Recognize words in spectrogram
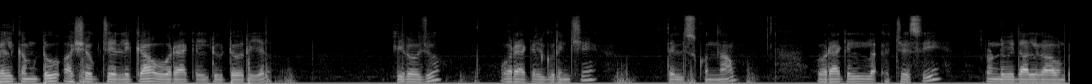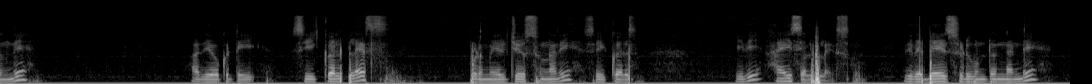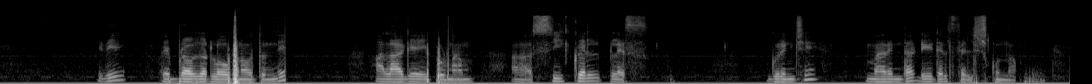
Welcome to Ashok Chellika Oracle tutorial ఈరోజు Oracle గురించి తెలుసుకుందాం. ఓరాకిల్ వచ్చేసి రెండు విధాలుగా ఉంటుంది. అది ఒకటి సీక్వెల్ ప్లస్ ఇప్పుడు మీరు చూస్తున్నది సీక్వెల్ ఇది ఐసెల్ ప్లస్ ఇది వెబ్ బేస్డ్ ఉంటుందండి. ఇది వెబ్ బ్రౌజర్లో ఓపెన్ అవుతుంది. అలాగే ఇప్పుడు మనం సీక్వెల్ ప్లస్ గురించి మరింత డీటెయిల్స్ తెలుసుకుందాం.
